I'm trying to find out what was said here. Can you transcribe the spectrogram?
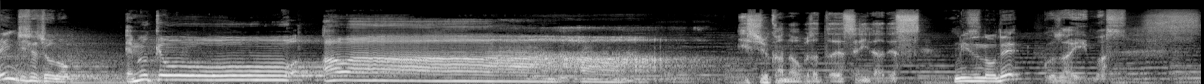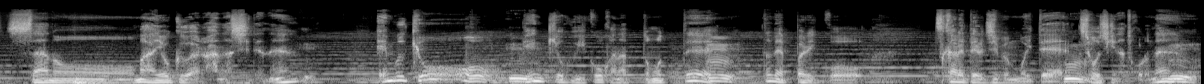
レンジ社長の M 強アワー一週間のご無沙汰です。リーダーです。水野でございます。さあ、あのーまあよくある話でね、M 強を元気よく行こうかなと思って、うん。ただやっぱりこう、疲れてる自分もいて、うん正直なところね、うんや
